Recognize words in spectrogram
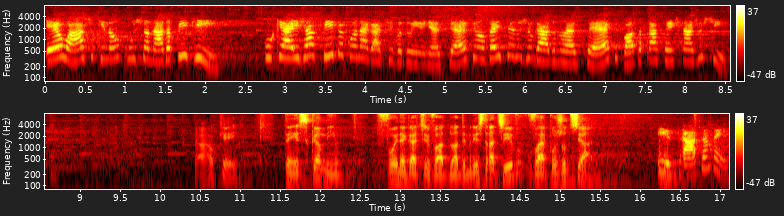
eu acho que não custa nada pedir, porque aí já fica com a negativa do INSS e uma vez sendo julgado no STF, bota para frente na justiça. Tá ok. Tem esse caminho. Foi negativado no administrativo, vai pro judiciário. Exatamente,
